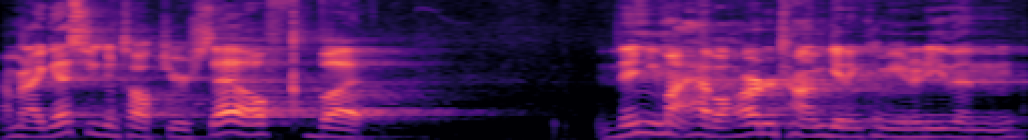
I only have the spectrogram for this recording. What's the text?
I mean, I guess you can talk to yourself, but then you might have a harder time getting community than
